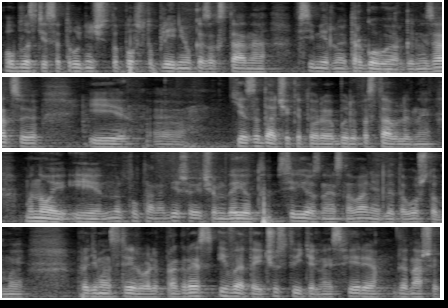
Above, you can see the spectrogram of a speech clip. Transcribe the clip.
области сотрудничества по вступлению Казахстана в Всемирную торговую организацию. И те задачи, которые были поставлены мной и Нурсултаном Абишевичем, дают серьезное основание для того, чтобы мы продемонстрировали прогресс и в этой чувствительной сфере для наших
